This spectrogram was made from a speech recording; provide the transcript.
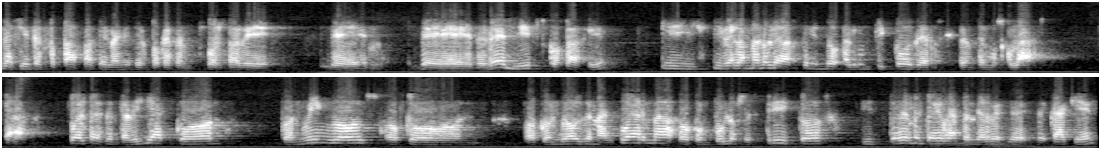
la siguiente parte del año te enfocas en fuerza de, de, de, de deadlift, cosas así, y, y de la mano le vas poniendo algún tipo de resistencia muscular. O sea, fuerza de sentadilla con, con wing rolls o con o con rolls de mancuerna o con pulos estrictos y obviamente va a depender de, cada quien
